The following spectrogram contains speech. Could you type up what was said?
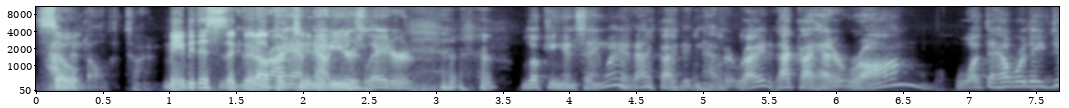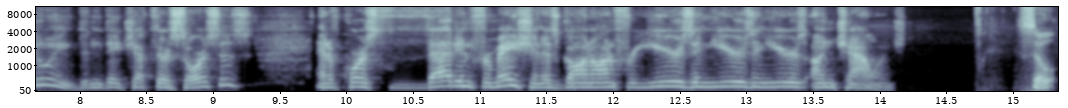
So Happened all the time. maybe this is a And good am now, opportunity. years later, looking and saying, "Wait, that guy didn't have it right. That guy had it wrong. What the hell were they doing? Didn't they check their sources?" And of course, that information has gone on for years and years and years unchallenged. So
